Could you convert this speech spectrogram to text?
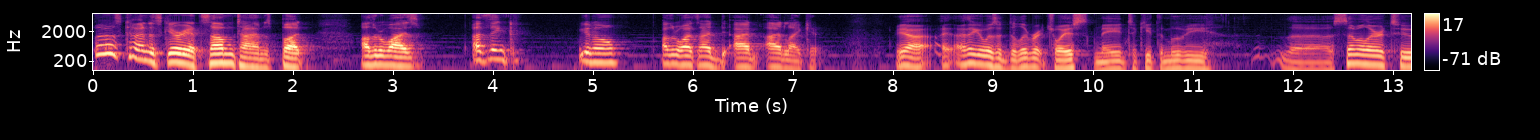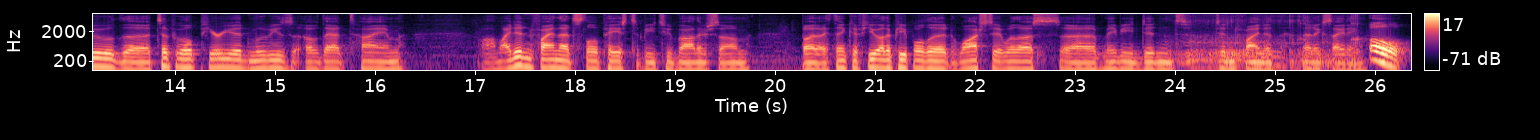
It was kind of scary at some times, but otherwise, I think, you know, otherwise I'd, I'd, I'd like it. Yeah, I, I think it was a deliberate choice made to keep the movie the similar to the typical period movies of that time. Um, I didn't find that slow pace to be too bothersome, but I think a few other people that watched it with us uh, maybe didn't didn't find it that exciting. Oh,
